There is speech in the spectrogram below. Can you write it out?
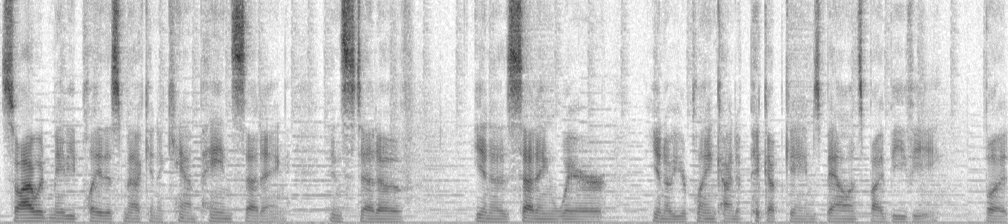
So I would maybe play this mech in a campaign setting instead of in a setting where you know you're playing kind of pickup games balanced by BV. But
